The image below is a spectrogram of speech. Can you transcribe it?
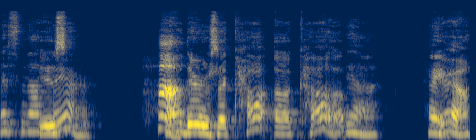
It's not Is- there. Huh? there's a cup. A cup. yeah. Hey, Yeah.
